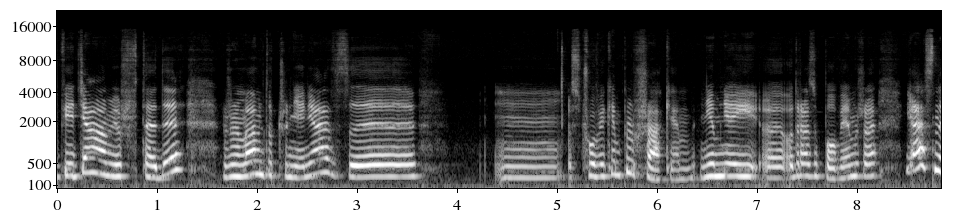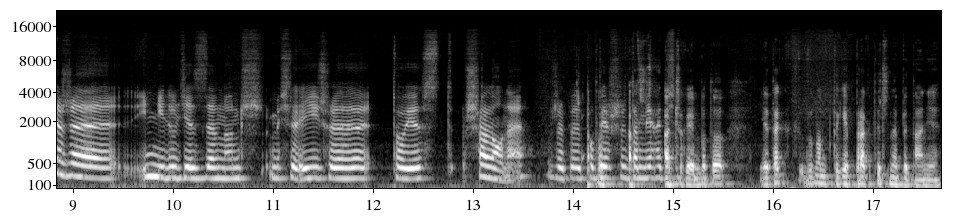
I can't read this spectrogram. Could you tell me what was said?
wiedziałam już wtedy, że mam do czynienia z, z człowiekiem pluszakiem. Niemniej y, od razu powiem, że jasne, że inni ludzie z zewnątrz myśleli, że to jest szalone, żeby po A to- pierwsze a tam jechać. A czekaj, bo to ja tak zadam takie praktyczne pytanie.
